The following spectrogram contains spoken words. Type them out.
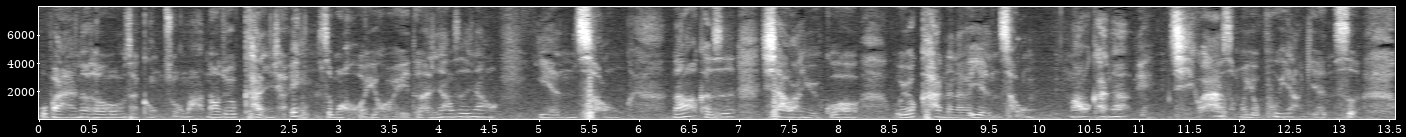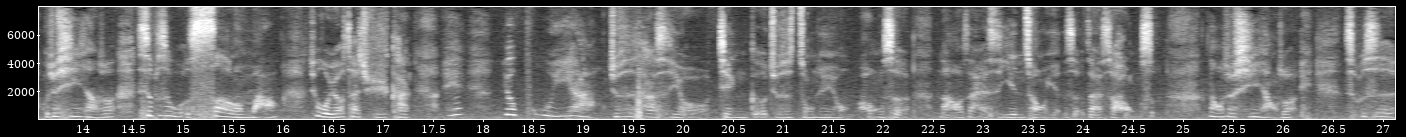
我本来那时候在工作嘛，然后就看一下，哎，怎么灰灰的，很像是那种烟囱，然后可是下完雨过后，我又看了那个烟囱，然后看见，什么有不一样颜色？我就心想说，是不是我色盲？就我又再继续看，诶，又不一样，就是它是有间隔，就是中间有红色，然后再还是烟囱颜色，再是红色。那我就心想说，诶，是不是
